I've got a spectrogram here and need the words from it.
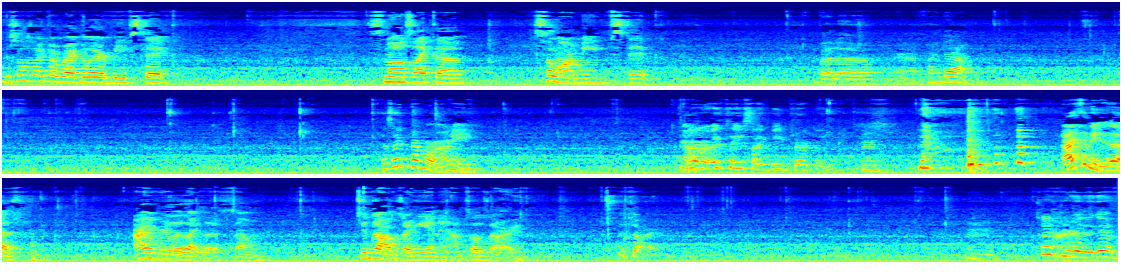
This looks like a regular beef stick. Smells like a salami stick. But uh, we're gonna find out. It's like pepperoni. No. Or it tastes like beef jerky. Mm. I can eat this. I really like this, so. The dogs are getting it. I'm so sorry. it's alright. Mm. It's actually really good.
